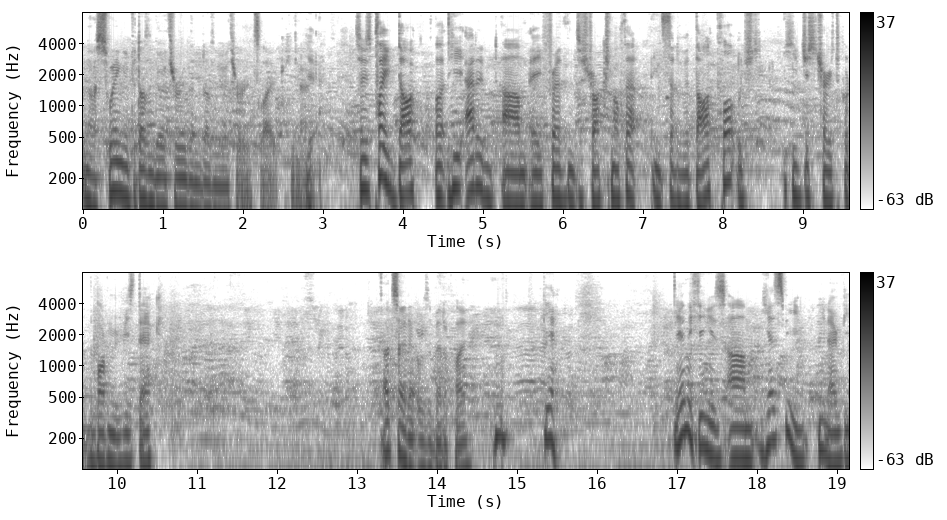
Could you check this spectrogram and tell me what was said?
No, swing if it doesn't go through, then it doesn't go through. It's like you know. Yeah. So he's played dark. Uh, he added um, a further destruction off that instead of a dark plot, which he just chose to put at the bottom of his deck. I'd say that was a better play. Yeah. The only thing is, um, he has to be, you know, be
